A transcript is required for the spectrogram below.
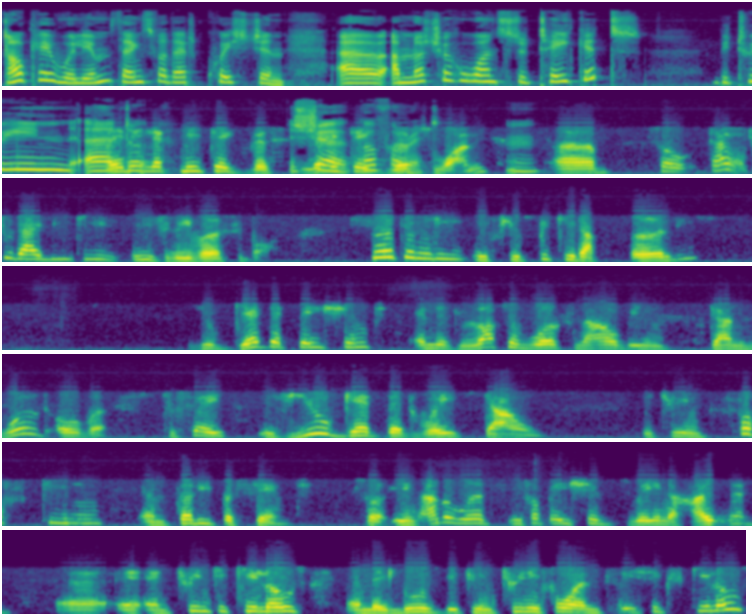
Okay, William, thanks for that question. Uh, I'm not sure who wants to take it between. Uh, Maybe let me take this. Sure, let me take go for this it. one. Mm. Um, So type 2 diabetes is reversible. Certainly, if you pick it up early, you get the patient, and there's lots of work now being done world over to say if you get that weight down between 15 and 30 percent. So, in other words, if a patient's weighing 100 uh, and 20 kilos and they lose between 24 and 36 kilos,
